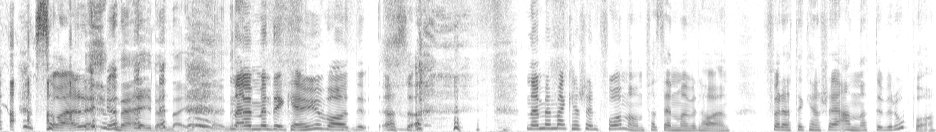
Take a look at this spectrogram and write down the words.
så är det ju. nej, nej, nej, nej, nej. Nej men det kan ju vara, alltså, nej men man kanske inte får någon fastän man vill ha en. För att det kanske är annat det beror på.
